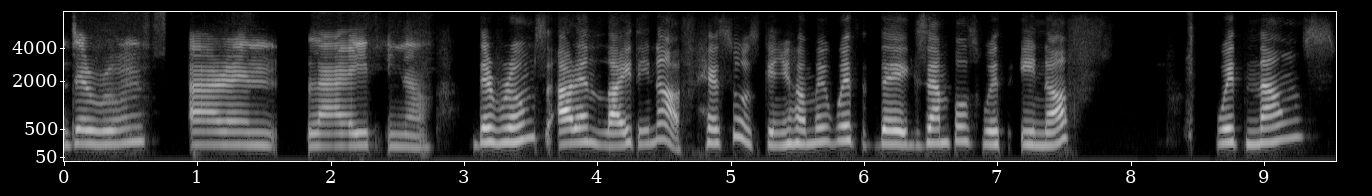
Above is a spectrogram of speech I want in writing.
The rooms aren't light enough. The rooms aren't light enough. Jesus, can you help me with the examples with enough? With nouns?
